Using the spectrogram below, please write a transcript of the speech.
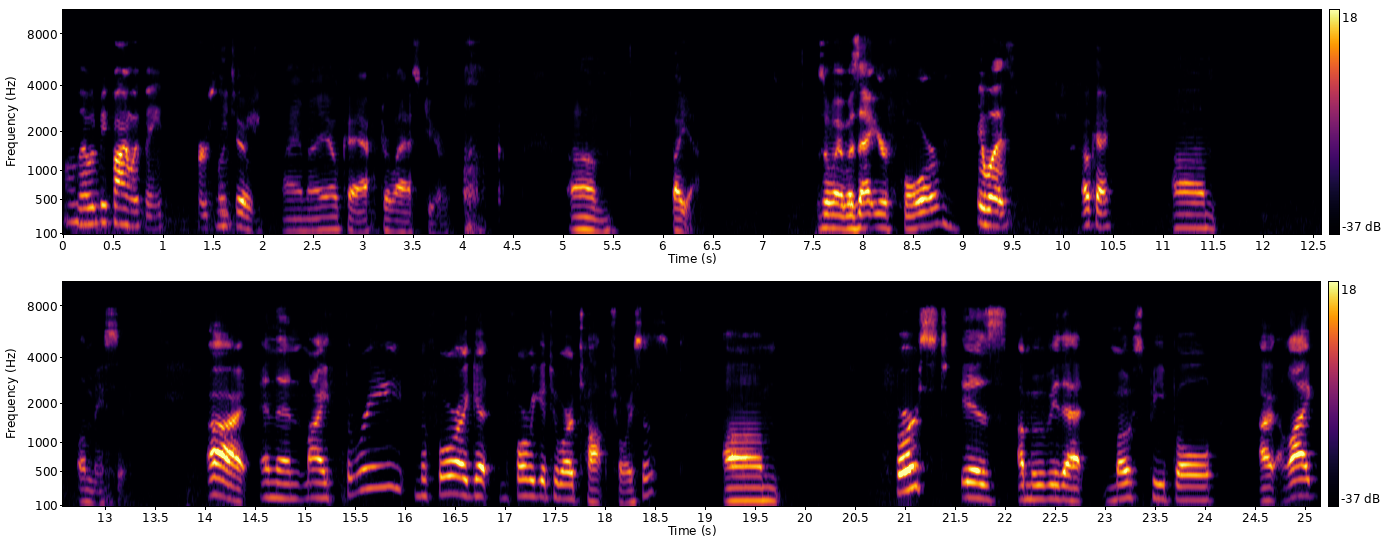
well that would be fine with me personally. me too. I am a okay after last year. um, but yeah. So wait, was that your four? It was. Okay. Um, let me see. All right, and then my three before I get before we get to our top choices. Um, first is a movie that most people I like,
